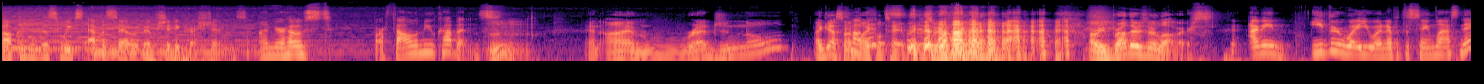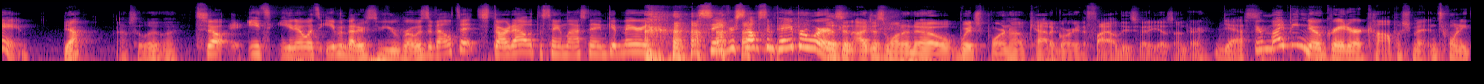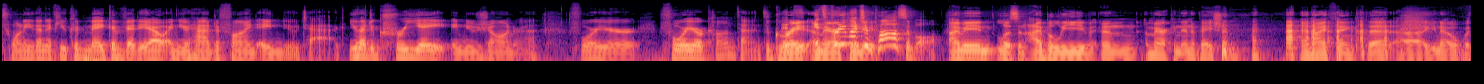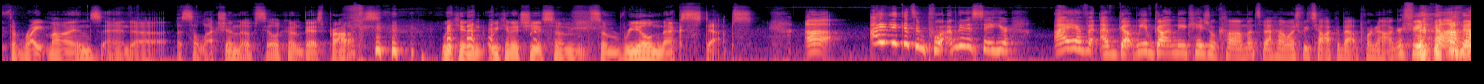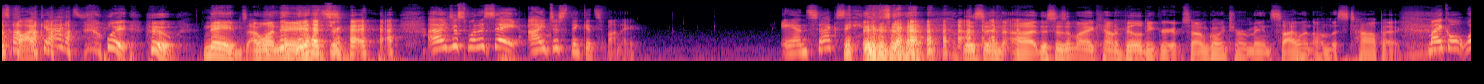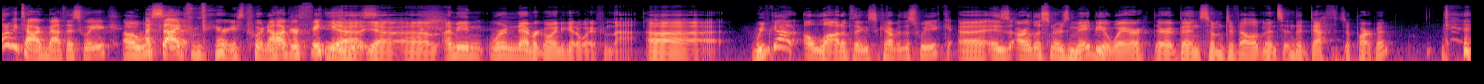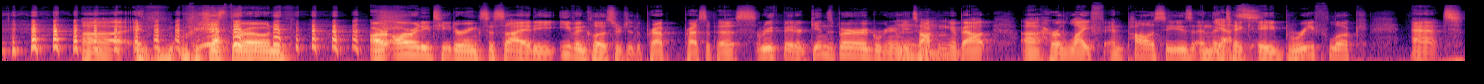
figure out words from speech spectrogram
welcome to this week's episode of Shitty Christians. I'm your host, Bartholomew Cubbins. Mm. And I'm Reginald. I guess I'm Michael Tabor this week. Are we brothers or lovers? I mean, either way, you end up with the same last name. Yeah, absolutely. So it's you know what's even better is if you Roosevelt it, start out with the same last name, get married, save yourself some paperwork. Listen, I just want to know which Pornhub category to file these videos under. Yes. There might be no greater accomplishment in 2020 than if you could make a video and you had to find a new tag. You had to create a new genre for your for your content. Great It's, it's pretty much impossible. I mean, listen, I believe in American innovation. and I think that, uh, you know, with the right minds and uh, a selection of silicone based products, we can we can achieve some some real next steps. Uh, I think it's important. I'm going to say here, I have, I've got, we have gotten the occasional comments about how much we talk about pornography on this podcast. Wait, who? Names. I want names. That's right. I just want to say, I just think it's funny and sexy. Listen, uh, this isn't my accountability group, so I'm going to remain silent on this topic. Michael, what are we talking about this week? Oh, we aside got- from various pornography. Yeah, yeah. Um, I mean, we're never going to get away from that. Uh, we've got a lot of things to cover this week. Uh, as our listeners may be aware, there have been some developments in the death department, uh, and, which has thrown our already teetering society even closer to the pre- precipice. Ruth Bader Ginsburg, we're going to be talking about uh, her life and policies, and then Yes. take a brief look at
